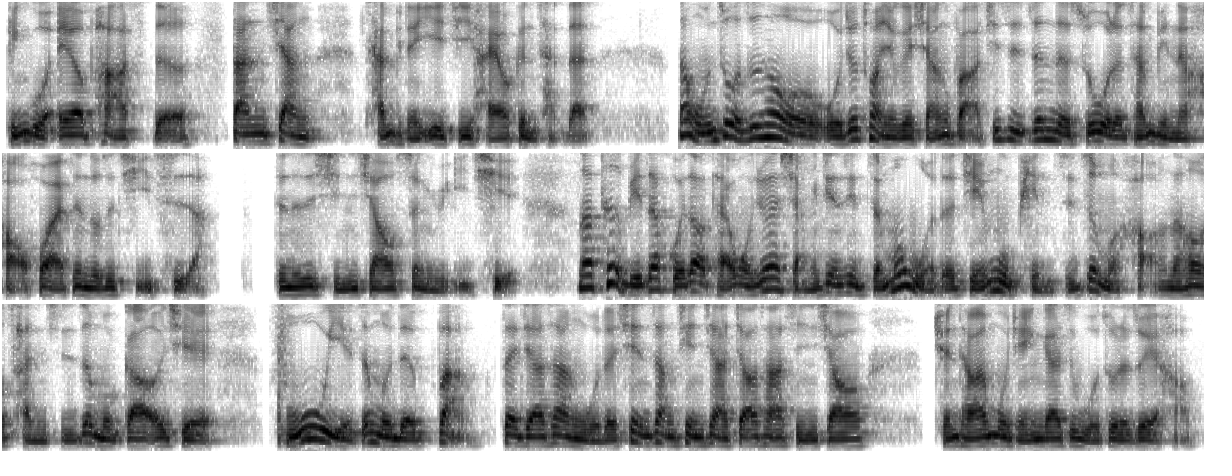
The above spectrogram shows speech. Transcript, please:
苹果 AirPods 的单项产品的业绩还要更惨淡。那我们做了之后，我就突然有个想法，其实真的所有的产品的好坏，真的都是其次啊，真的是行销胜于一切。那特别再回到台湾，我就在想一件事情：怎么我的节目品质这么好，然后产值这么高，而且服务也这么的棒，再加上我的线上线下交叉行销。全台湾目前应该是我做的最好，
